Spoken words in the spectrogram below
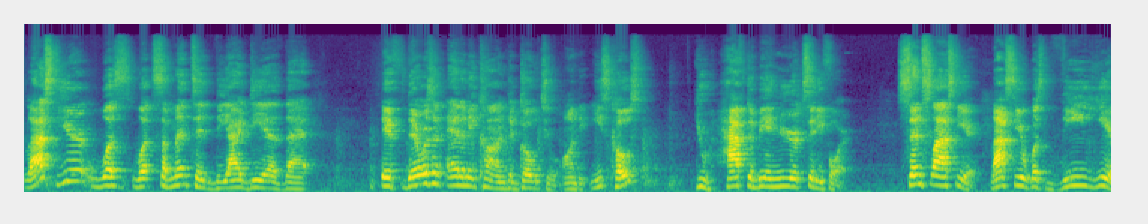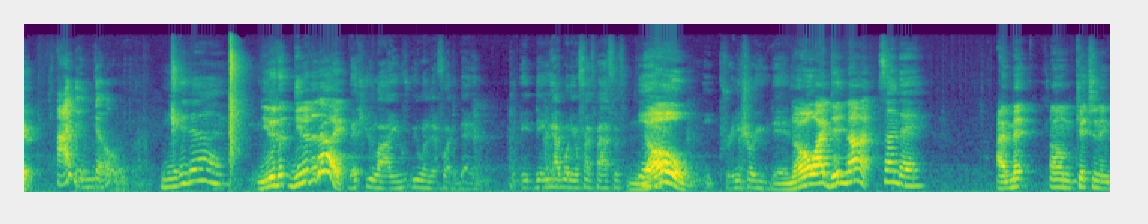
last year was what cemented the idea that if there was an anime con to go to on the East Coast, you have to be in New York City for it. Since last year. Last year was the year. I didn't go. Neither did I. Neither, neither did I. bitch. You lie. You you went there for like a day. You- Did you have one of your friends' passes? Yeah. No. Pretty sure you did. No, I did not. Sunday. I met um Kitchen and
